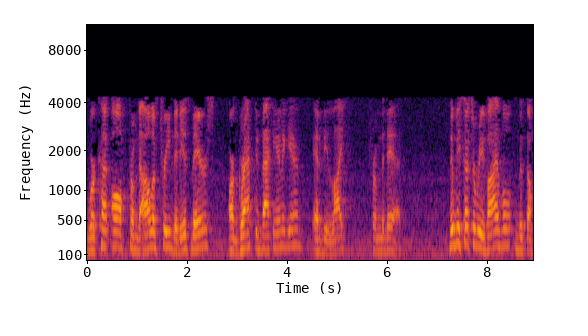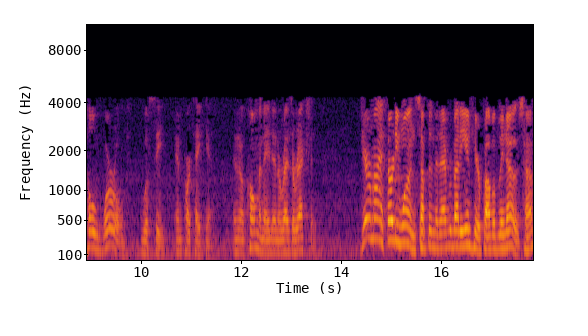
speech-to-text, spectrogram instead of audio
were cut off from the olive tree that is theirs, are grafted back in again, it'll be life from the dead. There'll be such a revival that the whole world will see and partake in. And it'll culminate in a resurrection. Jeremiah 31, something that everybody in here probably knows, huh?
